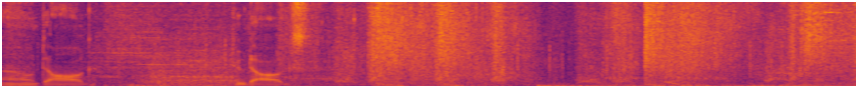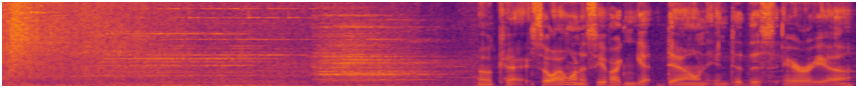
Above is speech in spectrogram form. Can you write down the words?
Oh, dog. Two dogs. Okay, so I want to see if I can get down into this area.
